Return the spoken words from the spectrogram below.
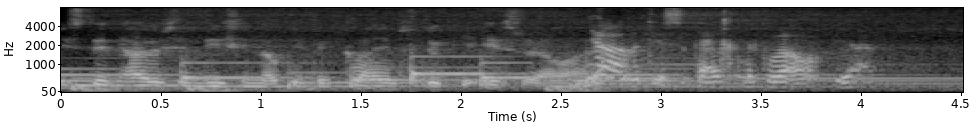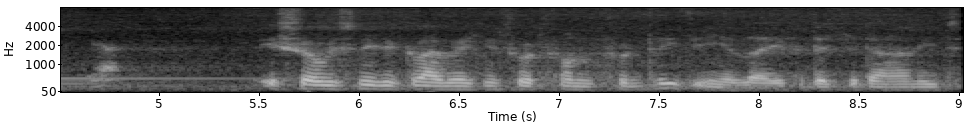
Is dit huis in die zin ook niet een klein stukje Israël? Eigenlijk? Ja, dat is het eigenlijk wel, ja. ja. Is zoiets niet een klein beetje een soort van verdriet in je leven? Dat je daar niet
